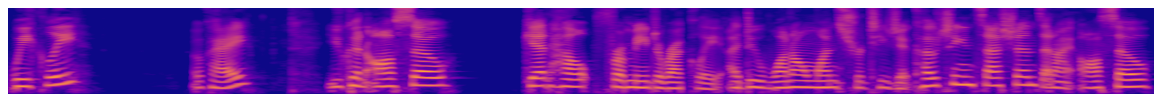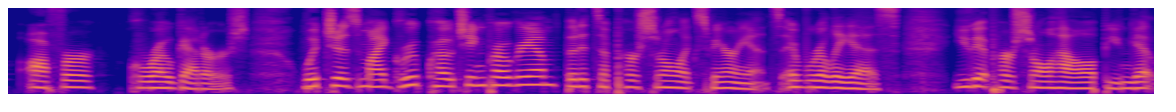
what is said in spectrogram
weekly. Okay. You can also get help from me directly. I do one on one strategic coaching sessions and I also offer Grow Getters, which is my group coaching program, but it's a personal experience. It really is. You get personal help. You can get,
